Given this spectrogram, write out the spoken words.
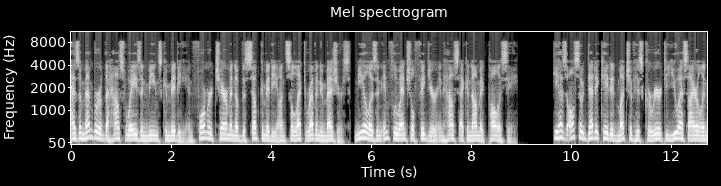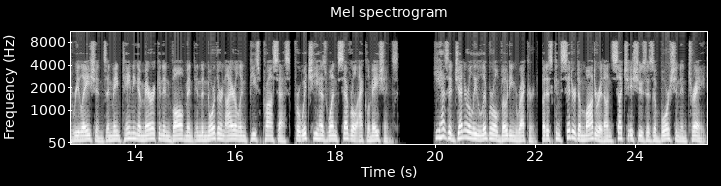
As a member of the House Ways and Means Committee and former chairman of the Subcommittee on Select Revenue Measures, Neal is an influential figure in House economic policy. He has also dedicated much of his career to U.S.-Ireland relations and maintaining American involvement in the Northern Ireland peace process, for which he has won several acclamations. He has a generally liberal voting record, but is considered a moderate on such issues as abortion and trade.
